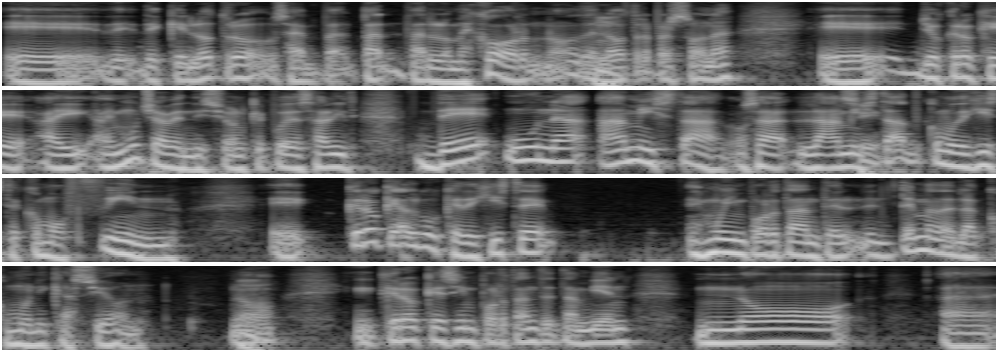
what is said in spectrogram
eh, de, de que el otro, o sea, pa- pa- para lo mejor, ¿no? De la Mm. otra persona, eh, yo creo que hay, hay mucha bendición que puede salir de una amistad, o sea, la Sí. amistad, como dijiste, como fin. Creo que algo que dijiste es muy importante, el, el tema de la comunicación. ¿no? Y creo que es importante también no, ah,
